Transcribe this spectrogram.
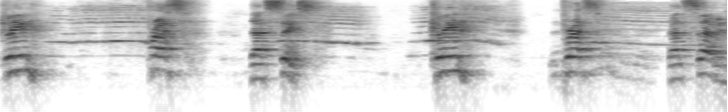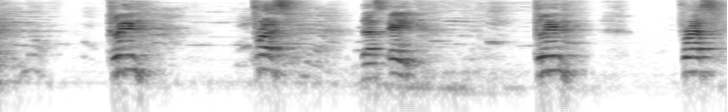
Clean, press, that's six. Clean, press, that's seven. Clean, press, that's eight. Clean, press,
